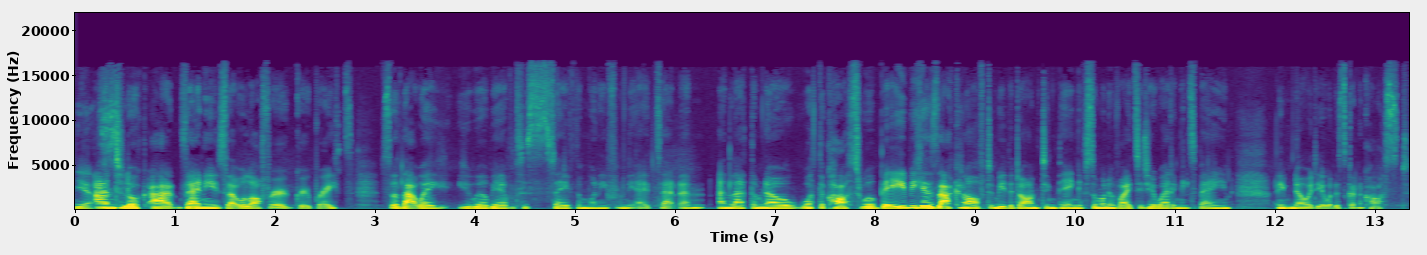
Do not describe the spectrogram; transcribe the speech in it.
yes and to look at venues that will offer group rates. So that way you will be able to save them money from the outset and, and let them know what the cost will be because that can often be the daunting thing if someone invites you to a wedding in Spain and you've no idea what it's going to cost.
